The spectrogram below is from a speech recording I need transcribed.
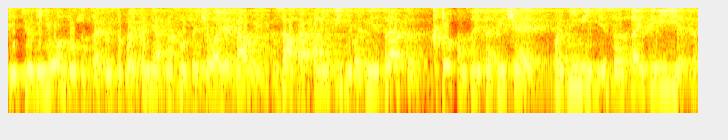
И сегодня не он должен так выступать. Приятно слушать человека, а вы завтра пойдите в администрацию, кто там за это отвечает? Поднимите, создайте реестр.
